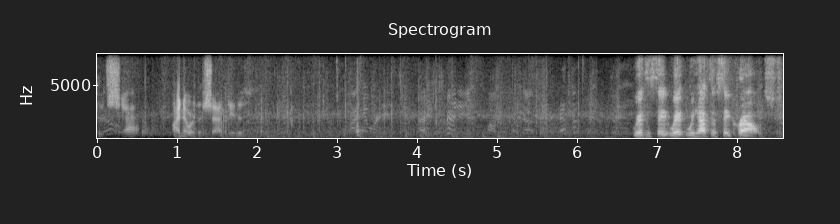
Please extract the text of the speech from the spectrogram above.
To the shack. I know where the shack is. I know where it is too. Brandon just popped down there. We have to stay. We have, we have to stay crouched.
